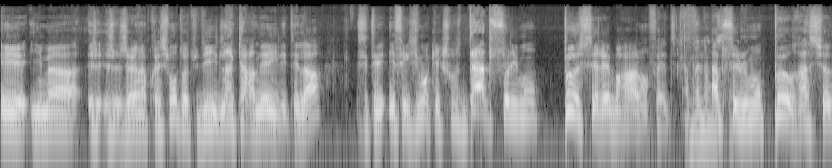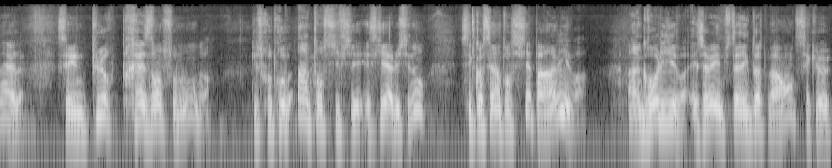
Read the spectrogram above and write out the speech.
Et il m'a, j'avais l'impression, toi tu dis, il l'incarnait, il était là. C'était effectivement quelque chose d'absolument peu cérébral en fait, Ah bah non, absolument peu rationnel. C'est une pure présence au monde qui se retrouve intensifiée. Et ce qui est hallucinant, c'est que c'est intensifié par un livre, un gros livre. Et j'avais une petite anecdote marrante, c'est que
